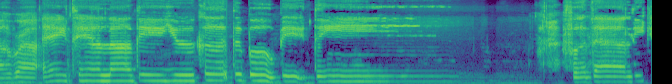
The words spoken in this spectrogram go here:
أرأيت الذي يكذب بالدين فذلك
